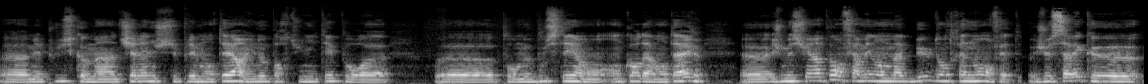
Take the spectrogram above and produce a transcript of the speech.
mais plus comme un challenge supplémentaire, une opportunité pour, me booster en- encore davantage. Je me suis un peu enfermé dans ma bulle d'entraînement en fait. Je savais que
